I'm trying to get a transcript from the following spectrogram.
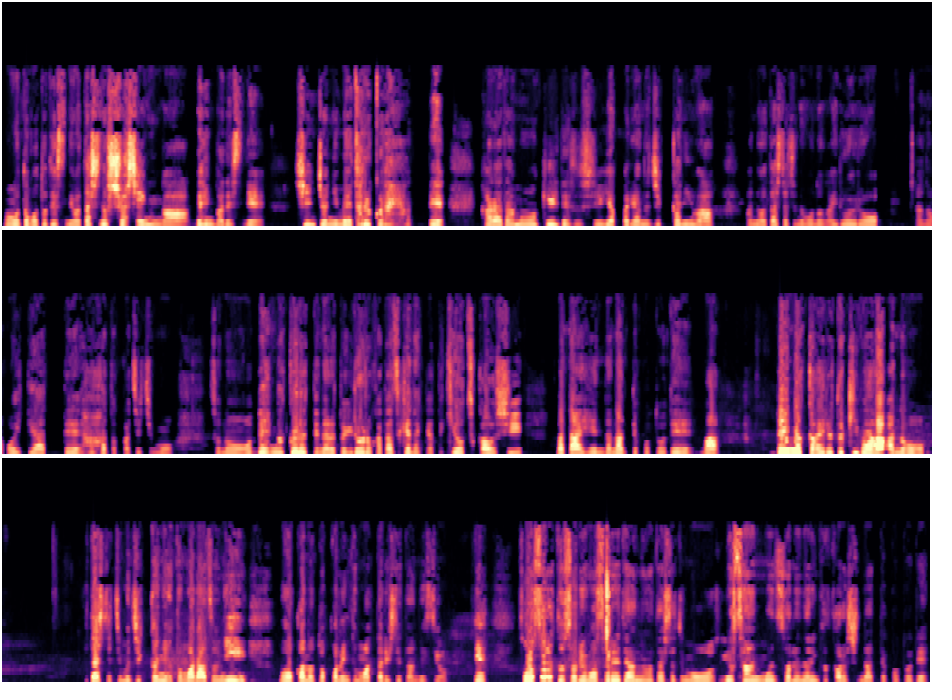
もともとですね、私の主人が、弁がですね、身長2メートルくらいあって、体も大きいですし、やっぱりあの、実家には、あの、私たちのものがいろいろあの、置いてあって、母とか父も、その、便が来るってなるといろいろ片付けなきゃって気を使うし、まあ大変だなってことで、まあ、便が帰るときは、あの、私たちも実家には泊まらずに、もう他のところに泊まったりしてたんですよ。で、そうするとそれはそれであの、私たちも予算もそれなりにかかるしなってことで、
